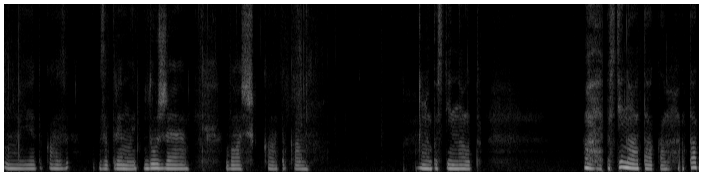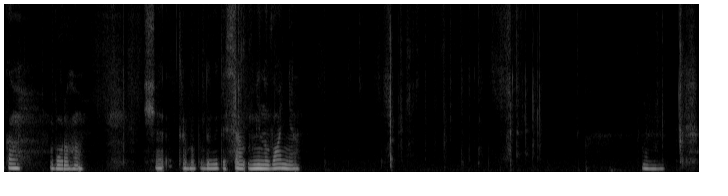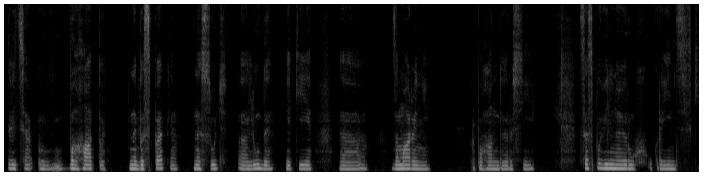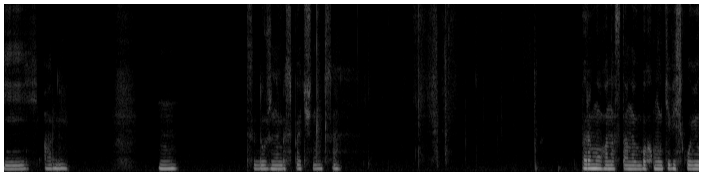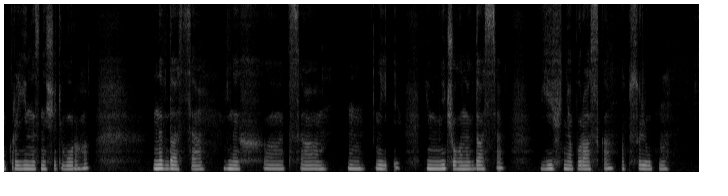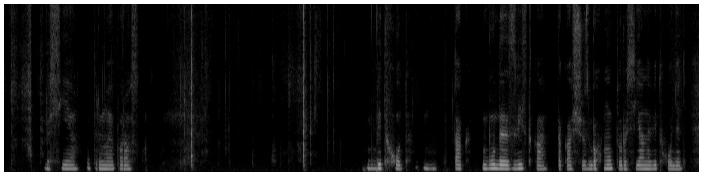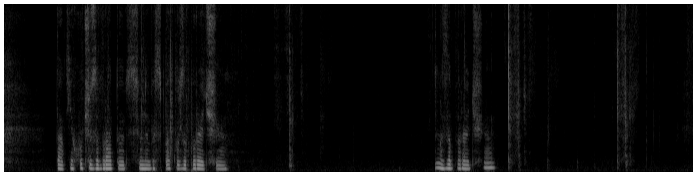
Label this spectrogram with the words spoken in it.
Є така затримують. Дуже важка така постійна от постійна атака. Атака ворога. Ще треба подивитися мінування. М. Дивіться, багато небезпеки несуть е, люди, які е, замарені пропагандою Росії. Це сповільнює рух українській армії. Це дуже небезпечно. Це. Перемога настане в Бахмуті. Військові України знищать ворога. Не вдасться в них е, ця їм нічого не вдасться. Їхня поразка абсолютно. Росія отримає поразку. Відход. Так, буде звістка така, що з Бахмуту росіяни відходять. Так, я хочу забрати цю небезпеку, заперечую. Заперечую.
